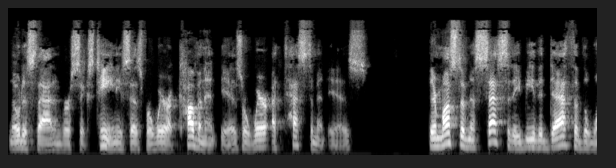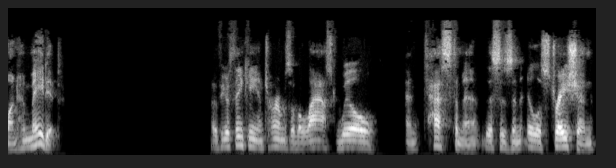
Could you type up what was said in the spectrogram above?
Notice that in verse 16, he says, For where a covenant is, or where a testament is, there must of necessity be the death of the one who made it. If you're thinking in terms of a last will and Testament. This is an illustration.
